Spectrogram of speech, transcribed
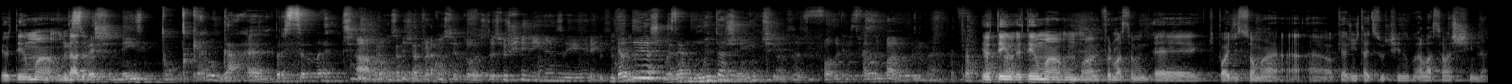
Eu tenho uma, um Você dado. vê chinês em tudo que é lugar, é impressionante. Ah, mas não seja preconceituoso. Deixa os chininhas aí. Eu deixo, mas é muita gente. Mas é foda que eles fazem barulho, né? Eu tenho, eu tenho uma, uma informação é, que pode somar ao que a gente está discutindo com relação à China.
